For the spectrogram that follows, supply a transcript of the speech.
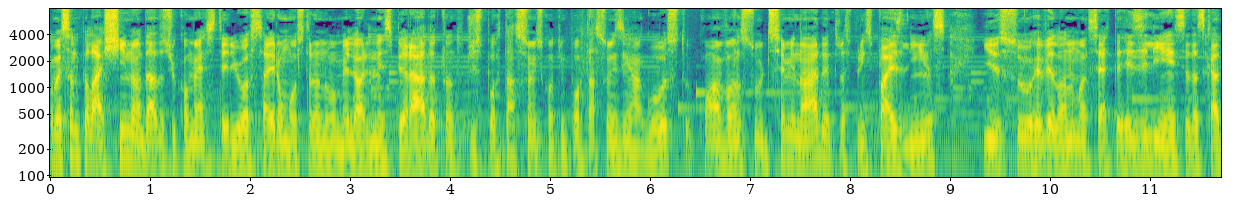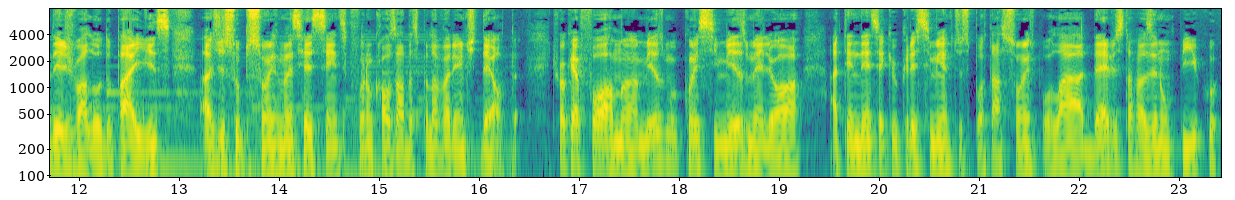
Começando pela China, dados de comércio exterior saíram mostrando melhora inesperada tanto de exportações quanto importações em agosto, com avanço disseminado entre as principais linhas, e isso revelando uma certa resiliência das cadeias de valor do país às disrupções mais recentes que foram causadas pela variante Delta. De qualquer forma, mesmo com esse mês melhor, a tendência é que o crescimento de exportações por lá deve estar fazendo um pico,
